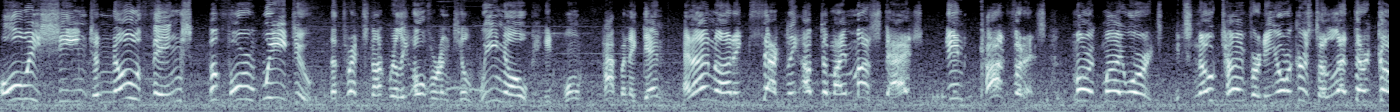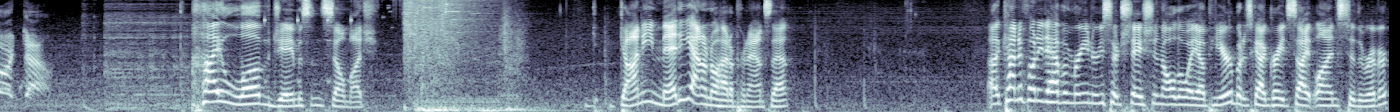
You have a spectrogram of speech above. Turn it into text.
always seem to know things before we do? Threat's not really over until we know it won't happen again, and I'm not exactly up to my mustache in confidence. Mark my words, it's no time for New Yorkers to let their guard down. I love Jameson so much. Gani Medi? I don't know how to pronounce that. Uh, kind of funny to have a marine research station all the way up here, but it's got great sight lines to the river.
